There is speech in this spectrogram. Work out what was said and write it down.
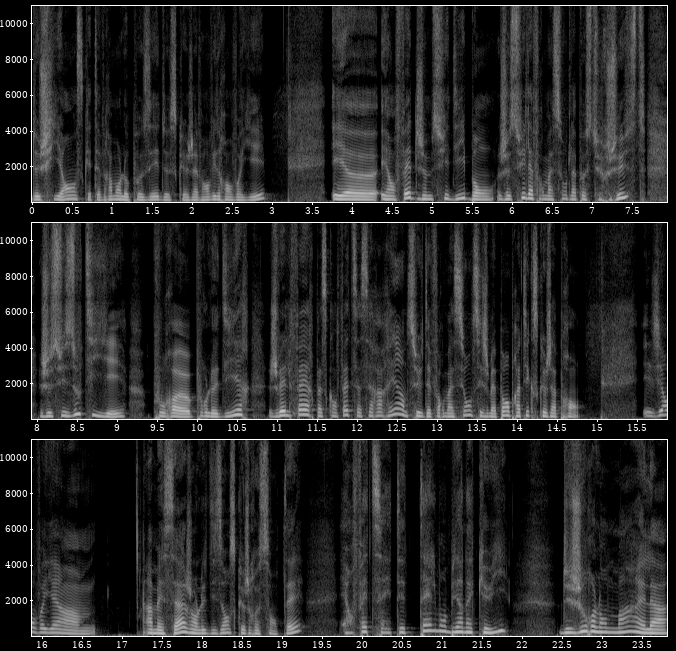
de chiant, ce qui était vraiment l'opposé de ce que j'avais envie de renvoyer et, euh, et, en fait, je me suis dit, bon, je suis la formation de la posture juste, je suis outillée pour, euh, pour le dire, je vais le faire parce qu'en fait, ça sert à rien de suivre des formations si je ne mets pas en pratique ce que j'apprends. Et j'ai envoyé un, un message en lui disant ce que je ressentais. Et en fait, ça a été tellement bien accueilli du jour au lendemain, elle a,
